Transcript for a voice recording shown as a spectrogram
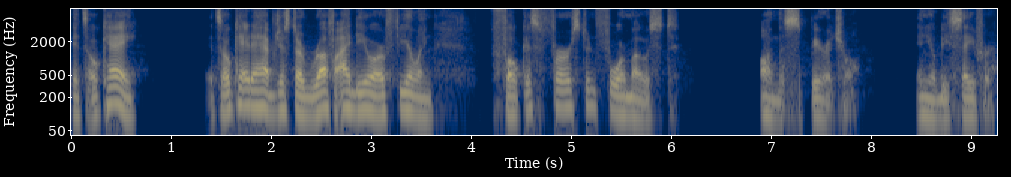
It's okay. It's okay to have just a rough idea or feeling. Focus first and foremost on the spiritual, and you'll be safer.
